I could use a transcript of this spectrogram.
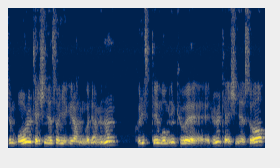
지금 뭘 대신해서 얘기를 하는 거냐면은 그리스도의 몸인 교회를 대신해서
